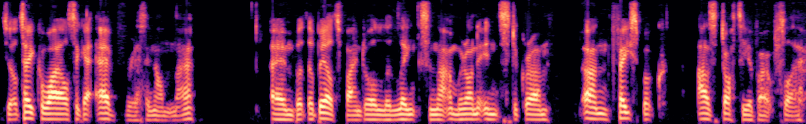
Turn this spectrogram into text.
So it'll take a while to get everything on there. Um, but they'll be able to find all the links and that. And we're on Instagram and Facebook as Dotty About Flair.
